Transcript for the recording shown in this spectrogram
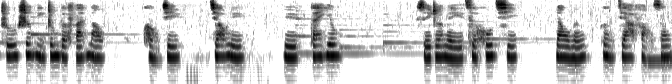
除生命中的烦恼、恐惧、焦虑与担忧，随着每一次呼气。让我们更加放松。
